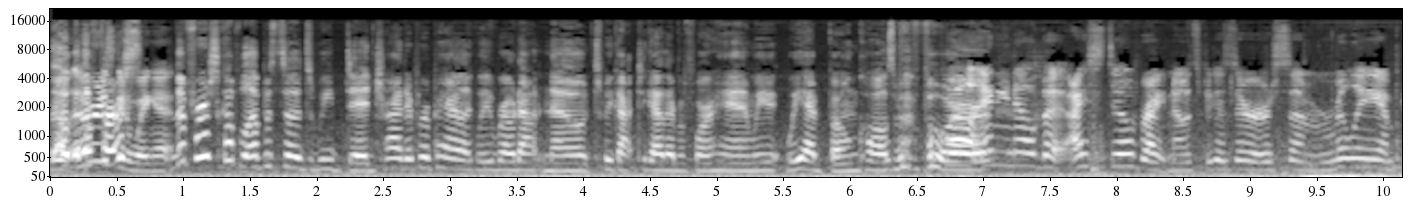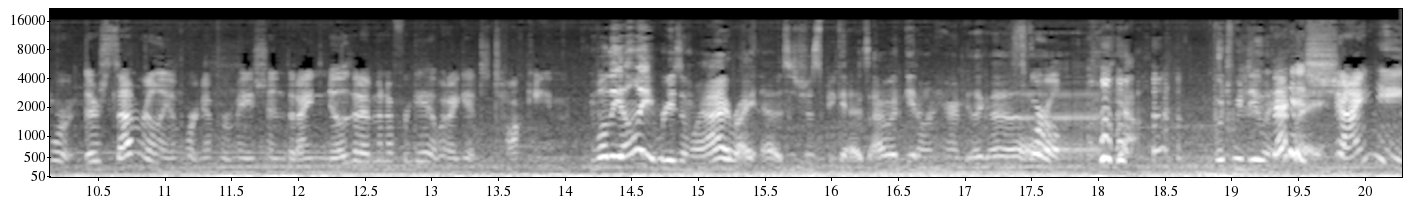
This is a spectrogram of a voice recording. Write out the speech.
We're- the first, wing it. the first couple episodes we did try to prepare like we wrote out notes we got together beforehand we we had phone calls before Well, and you know, but I still write notes because there are some really important. There's some really important information that I know that I'm going to forget when I get to talking. Well, the only reason why I write notes is just because I would get on here and be like, uh, Squirrel. yeah, which we do. Anyway. That is shiny.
